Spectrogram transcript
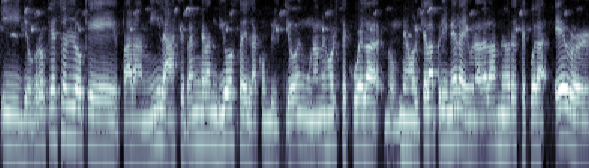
Y yo creo que eso es lo que para mí la hace tan grandiosa y la convirtió en una mejor secuela, mejor que la primera y una de las mejores secuelas ever.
